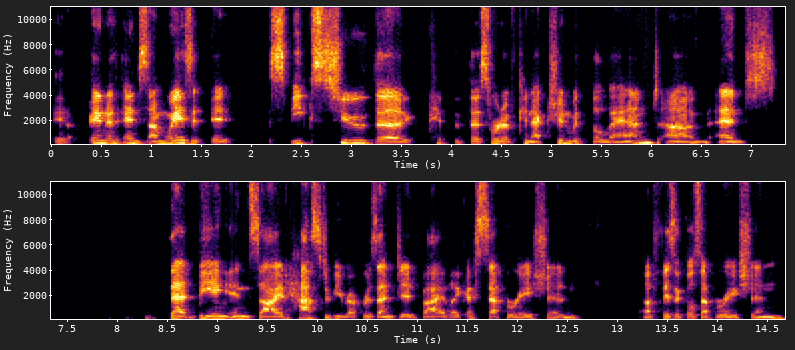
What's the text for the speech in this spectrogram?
it, in, in some ways it, it speaks to the, the sort of connection with the land um, and that being inside has to be represented by like a separation, a physical separation.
